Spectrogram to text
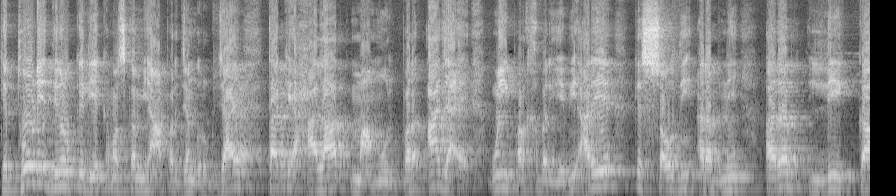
कि थोड़े दिनों के लिए कम से कम यहाँ पर जंग रुक जाए, ताकि हालात मामूल पर आ जाए। वहीं पर खबर ये भी आ रही है कि सऊदी अरब ने अरब लीग का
